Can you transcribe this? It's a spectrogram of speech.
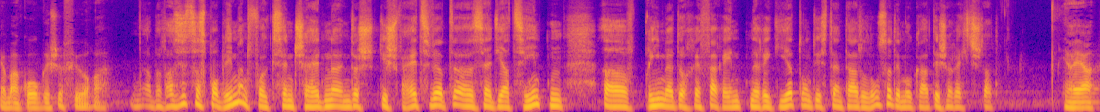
demagogische Führer. Aber was ist das Problem an Volksentscheiden? Die Schweiz wird äh, seit Jahrzehnten äh, primär durch Referenten regiert und ist ein tadelloser demokratischer Rechtsstaat. Ja, ja.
